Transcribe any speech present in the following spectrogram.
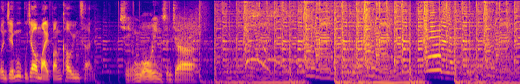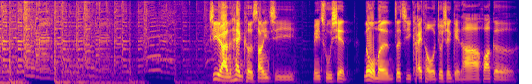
本节目不叫买房靠运财，请勿 all in 身家。既然 Hank 上一集没出现，那我们这集开头就先给他花个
